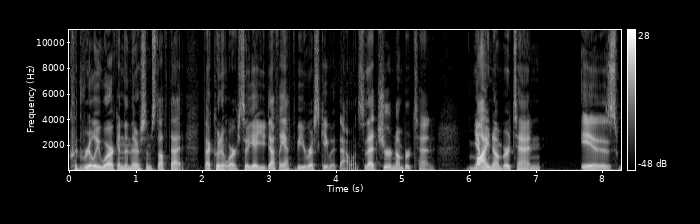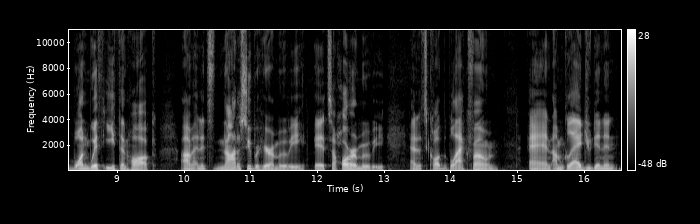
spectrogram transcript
could really work, and then there's some stuff that that couldn't work. So yeah, you definitely have to be risky with that one. So that's your number ten. My number ten is one with Ethan Hawke, um, and it's not a superhero movie. It's a horror movie, and it's called The Black Phone. And I'm glad you didn't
